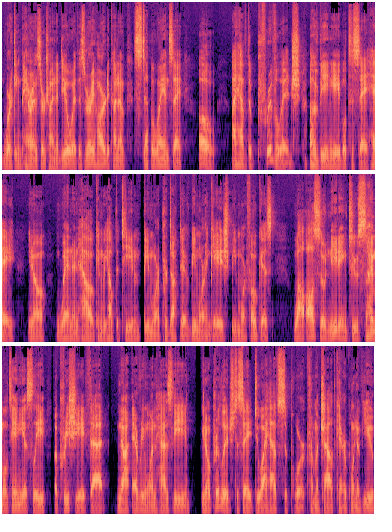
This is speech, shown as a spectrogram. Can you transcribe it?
working parents are trying to deal with, it's very hard to kind of step away and say, oh, I have the privilege of being able to say, hey, you know, when and how can we help the team be more productive, be more engaged, be more focused, while also needing to simultaneously appreciate that not everyone has the you know privilege to say do i have support from a childcare point of view?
